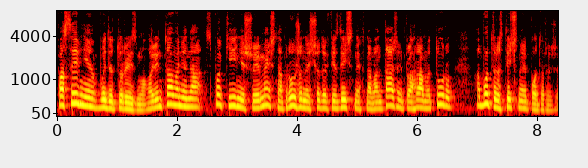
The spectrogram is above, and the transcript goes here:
Пасивні види туризму орієнтовані на спокійнішу і менш напружену щодо фізичних навантажень програми туру або туристичної подорожі.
